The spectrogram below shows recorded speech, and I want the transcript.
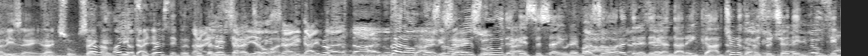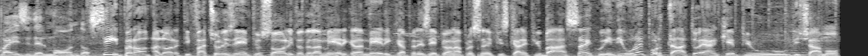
Alisei? Dai, su, sai no, che no, ma io l'Italia- su questo hai Dai, lo perfettamente sai, ragione. Alisei, dai, lo sai. Però Dai, questo non Elisei, su, esclude eh. che se sei un evasore Dai, te ne devi andare in carcere come succede in tutti i paesi del mondo. Sì, però allora ti faccio l'esempio solito dell'America. L'America, per esempio, ha una pressione fiscale più bassa e quindi uno è portato e anche più, diciamo,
